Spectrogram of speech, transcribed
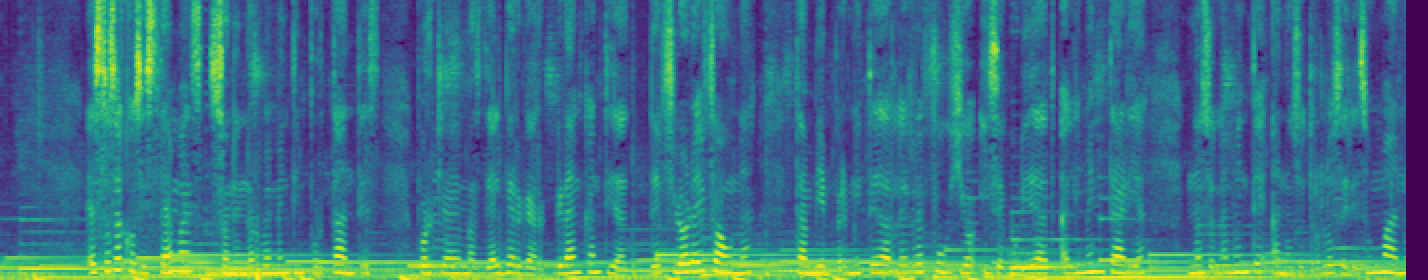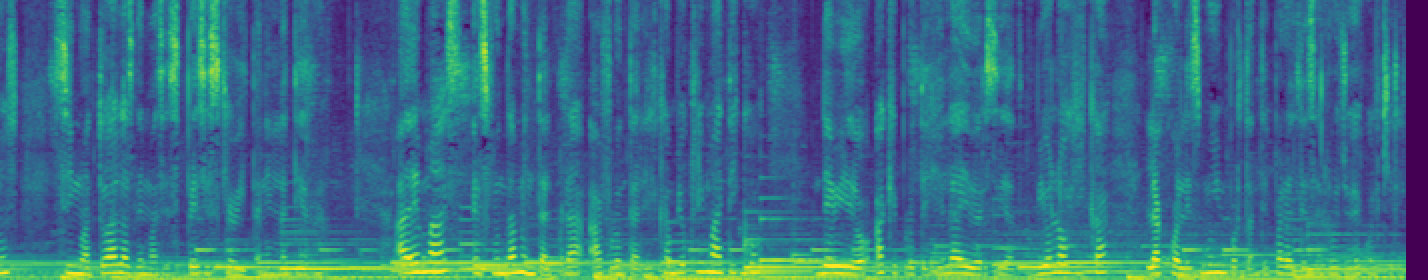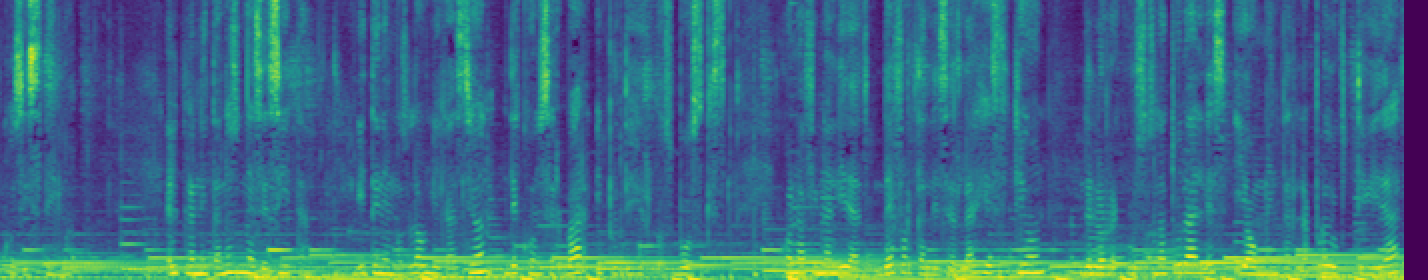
Estos ecosistemas son enormemente importantes porque además de albergar gran cantidad de flora y fauna, también permite darle refugio y seguridad alimentaria no solamente a nosotros los seres humanos, sino a todas las demás especies que habitan en la Tierra. Además, es fundamental para afrontar el cambio climático debido a que protege la diversidad biológica, la cual es muy importante para el desarrollo de cualquier ecosistema. El planeta nos necesita y tenemos la obligación de conservar y proteger los bosques, con la finalidad de fortalecer la gestión de los recursos naturales y aumentar la productividad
